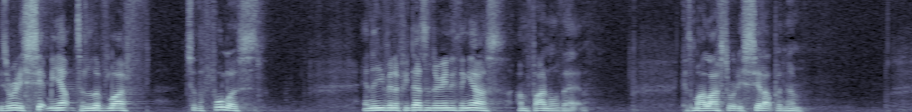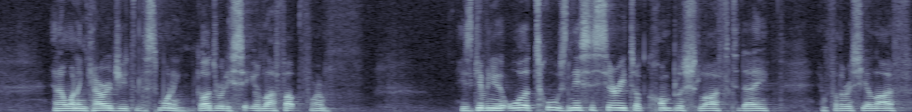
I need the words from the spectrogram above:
He's already set me up to live life to the fullest. And even if He doesn't do anything else, I'm fine with that because my life's already set up in Him. And I want to encourage you to this morning God's already set your life up for Him. He's given you all the tools necessary to accomplish life today and for the rest of your life.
